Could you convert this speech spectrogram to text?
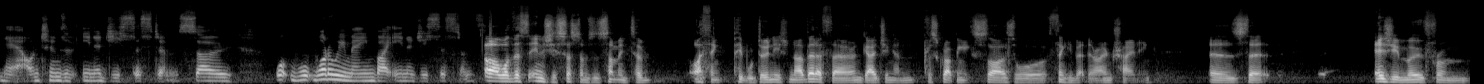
now in terms of energy systems. So, what, what, what do we mean by energy systems? Oh well, this energy systems is something to I think people do need to know about if they're engaging in prescribing exercise or thinking about their own training. Is that as you move from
